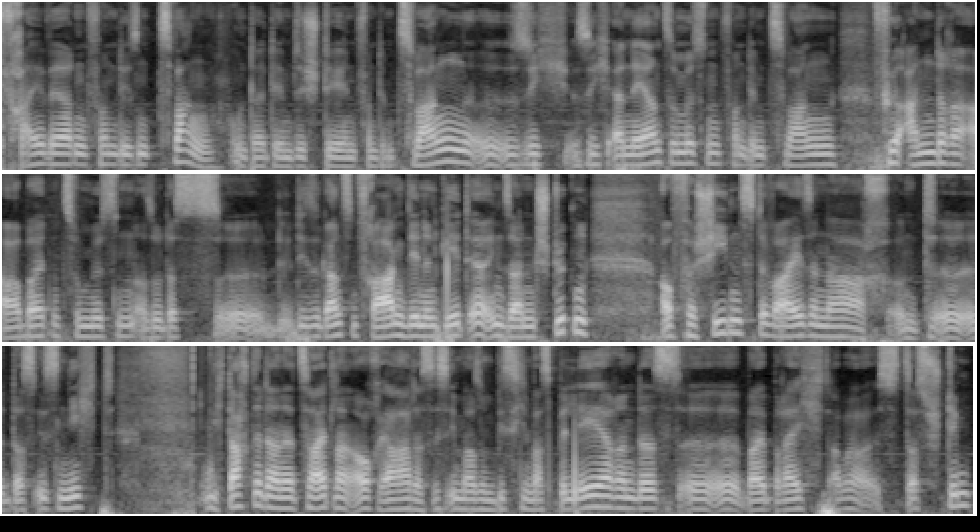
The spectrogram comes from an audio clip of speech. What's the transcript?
Frei werden von diesem Zwang, unter dem sie stehen, von dem Zwang, äh, sich, sich ernähren zu müssen, von dem Zwang, für andere arbeiten zu müssen. Also das, äh, diese ganzen Fragen, denen geht er in seinen Stücken auf verschiedenste Weise nach. Und äh, das ist nicht ich dachte da eine Zeit lang auch, ja, das ist immer so ein bisschen was Belehrendes bei Brecht, aber es, das stimmt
